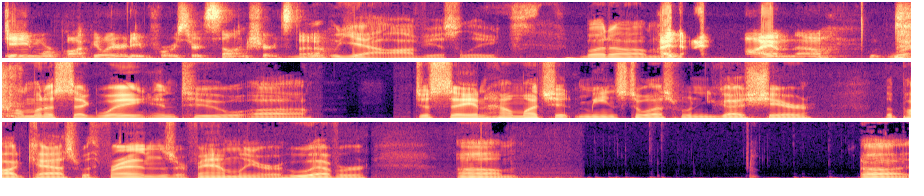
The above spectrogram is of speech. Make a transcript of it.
gain more popularity before we start selling shirts, though. Well, yeah, obviously. But um I, I buy them though. I'm gonna segue into uh, just saying how much it means to us when you guys share the podcast with friends or family or whoever. Um, uh,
